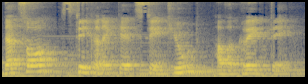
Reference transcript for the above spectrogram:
That's all. Stay connected, stay tuned. Have a great day.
